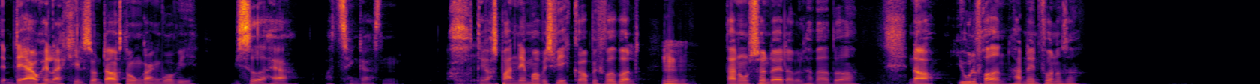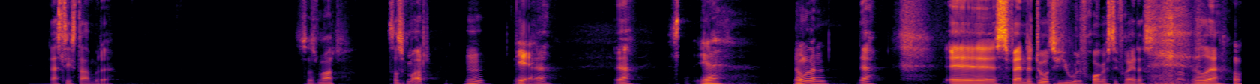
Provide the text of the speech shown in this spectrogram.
det, det er jo heller ikke helt sundt. Der er også nogle gange, hvor vi, vi sidder her og tænker sådan, oh, det er også bare nemmere, hvis vi ikke går op i fodbold. Mm. Der er nogle søndage, der ville have været bedre. Nå, julefreden, har den indfundet sig? Lad os lige starte med det. Så småt. Så småt. Mm. Ja. Ja. Ja. Ja. Nogenlunde. Øh, Svante, du var til julefrokost i fredags. Det ved jeg.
